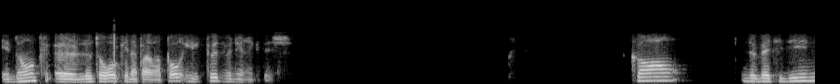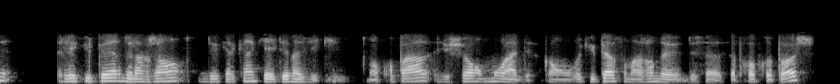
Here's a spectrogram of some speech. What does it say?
et donc euh, le taureau qui n'a pas de rapport, il peut devenir ekdesh. Quand le Betidin récupère de l'argent de quelqu'un qui a été mazik. Donc on parle du shor mouad, quand on récupère son argent de, sa, propre poche,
